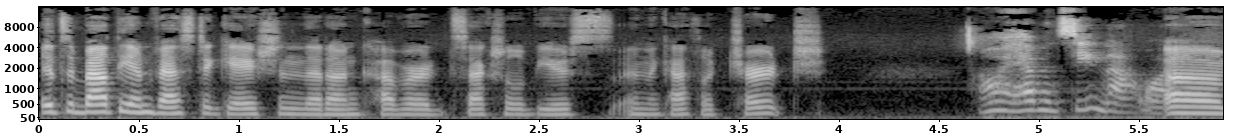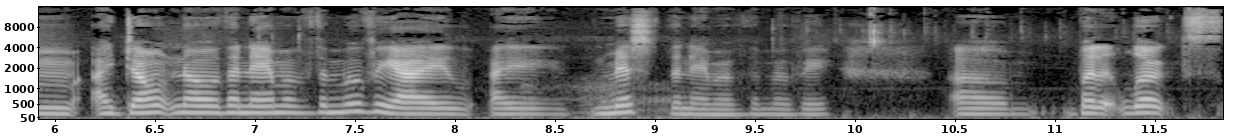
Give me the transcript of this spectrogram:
It's about the investigation that uncovered sexual abuse in the Catholic Church. Oh, I haven't seen that one. Um, I don't know the name of the movie. I I missed the name of the movie, um, but it looked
